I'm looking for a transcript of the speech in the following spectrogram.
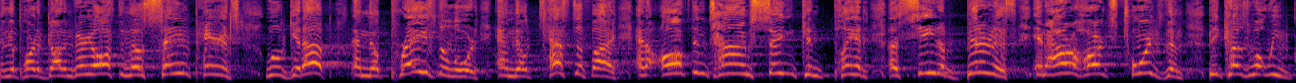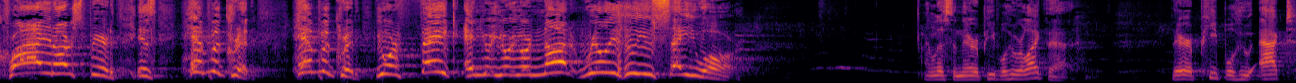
and the part of God. And very often those same parents will get up and they'll praise the Lord and they'll testify. And oftentimes Satan can plant a seed of bitterness in our hearts towards them because what we cry in our spirit is hypocrite. Hypocrite. You're fake and you're, you're, you're not really who you say you are. And listen, there are people who are like that. There are people who act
